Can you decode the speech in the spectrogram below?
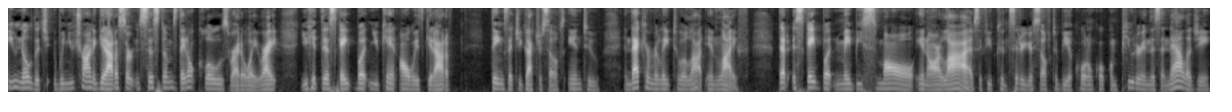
you know that you, when you're trying to get out of certain systems they don't close right away right? You hit the escape button you can't always get out of things that you got yourselves into. And that can relate to a lot in life. That escape button may be small in our lives if you consider yourself to be a quote unquote computer in this analogy.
